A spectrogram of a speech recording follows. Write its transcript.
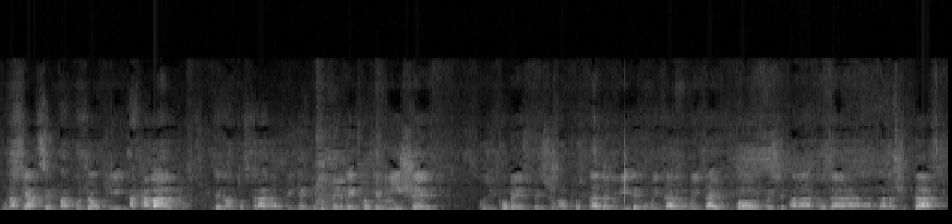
una piazza e un parco giochi a cavallo dell'autostrada, quindi anche lì un elemento che unisce così come spesso un'autostrada divide comunità, la comunità è un porto, è separato da, dalla città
